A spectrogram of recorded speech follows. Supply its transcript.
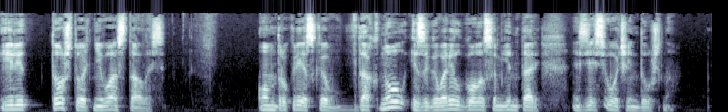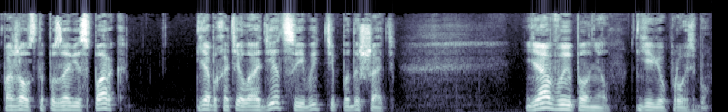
Или то, что от него осталось. Он вдруг резко вдохнул и заговорил голосом янтарь. «Здесь очень душно. Пожалуйста, позови Спарк. Я бы хотела одеться и выйти подышать». Я выполнил ее просьбу.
